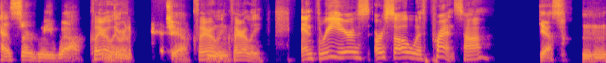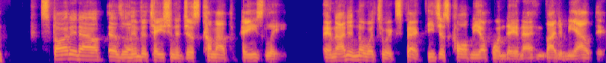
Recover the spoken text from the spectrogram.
has served me well. Clearly. During yeah. Clearly, mm-hmm. clearly. And three years or so with Prince, huh? Yes. Mm-hmm. Started out as an invitation to just come out to Paisley. And I didn't know what to expect. He just called me up one day and invited me out there.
